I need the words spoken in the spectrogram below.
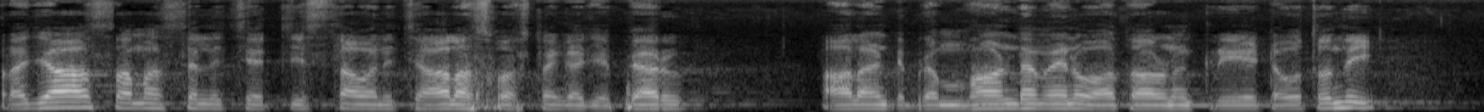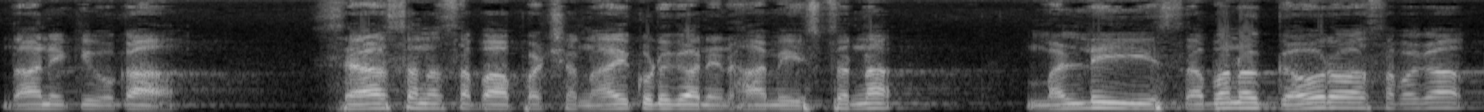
ప్రజా సమస్యల్ని చర్చిస్తామని చాలా స్పష్టంగా చెప్పారు. అలాంటి బ్రహ్మాండమైన వాతావరణం క్రియేట్ అవుతుంది. దానికి ఒక శాసనసభాపక్ష నాయకుడిగా నేను హామీ ఇస్తున్నా. మళ్ళీ ఈ సభను గౌరవ సభగా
